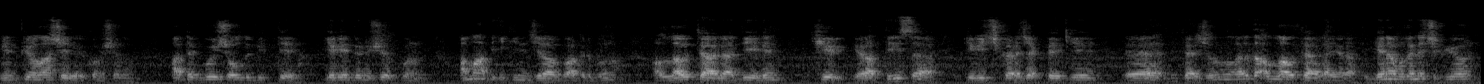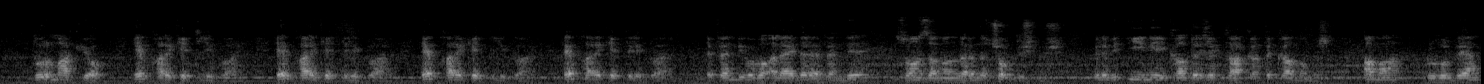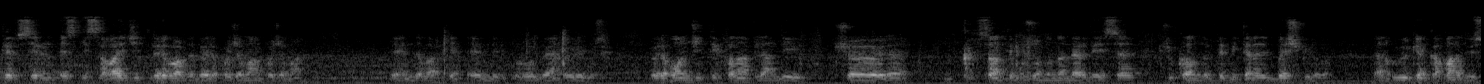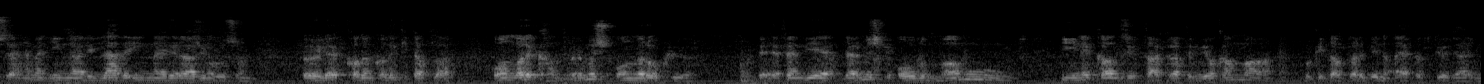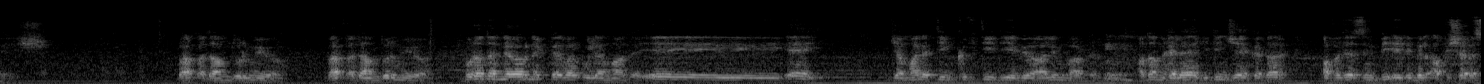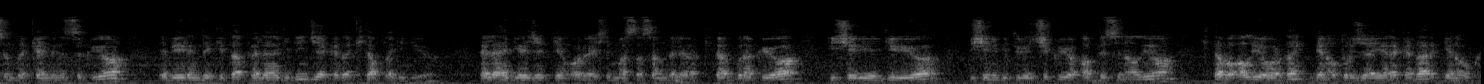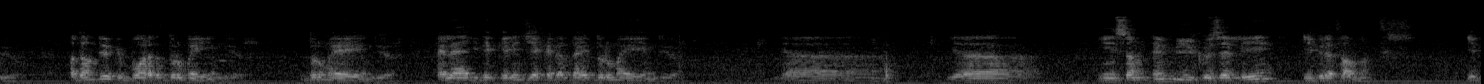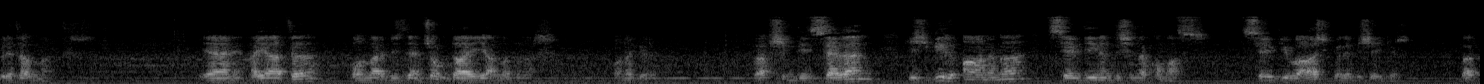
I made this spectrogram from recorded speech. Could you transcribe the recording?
Mümkün olan şeyleri konuşalım. Artık bu iş oldu bitti. Geriye dönüş yok bunun. Ama bir ikinci cevap vardır bunun. Allahu Teala diyelim kir yarattıysa kiri çıkaracak peki e, deterjanları da Allahu Teala yarattı. Gene burada ne çıkıyor? Durmak yok. Hep hareketlilik var. Hep hareketlilik var. Hep hareketlilik var. Hep hareketlilik var. Efendi Baba Alaydar Efendi son zamanlarında çok düşmüş. Böyle bir iğneyi kaldıracak takatı kalmamış. Ama Ruhul Beyan tefsirinin eski saray ciltleri vardı böyle kocaman kocaman. Benim de varken elimde Ruhul Beyan öyledir. Böyle on ciltlik falan filan değil. Şöyle 40 santim uzunluğunda neredeyse şu kalınlıkta bir tane de 5 kilo var. Yani uyurken kafana düşse hemen inna lillah ve inna ile racun olursun. Öyle kalın kalın kitaplar. Onları kaldırmış, onları okuyor. Ve efendiye dermiş ki oğlum Mahmud iğne kaldıracak takatım yok ama bu kitapları beni ayakta tutuyor dermiş. Bak adam durmuyor. Bak adam durmuyor. Burada ne örnekler var ulemada. Ey, ey. Cemalettin Kıfti diye bir alim vardır. Adam helaya gidinceye kadar affedersin bir eli bir apış arasında kendini sıkıyor. E bir elinde kitap helaya gidinceye kadar kitapla gidiyor. Helaya girecekken oraya işte masa sandalye. Kitap bırakıyor, içeriye giriyor, işini bitiriyor, çıkıyor, abdestini alıyor, kitabı alıyor oradan, gene oturacağı yere kadar gene okuyor. Adam diyor ki bu arada durmayayım diyor. Durmayayım diyor. Helaya gidip gelinceye kadar dahi durmayayım diyor. Ya ya insanın en büyük özelliği ibret almaktır. İbret almaktır. Yani hayatı onlar bizden çok daha iyi anladılar. Ona göre. Bak şimdi seven hiçbir anını sevdiğinin dışında komaz. Sevgi ve aşk böyle bir şeydir. Bak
